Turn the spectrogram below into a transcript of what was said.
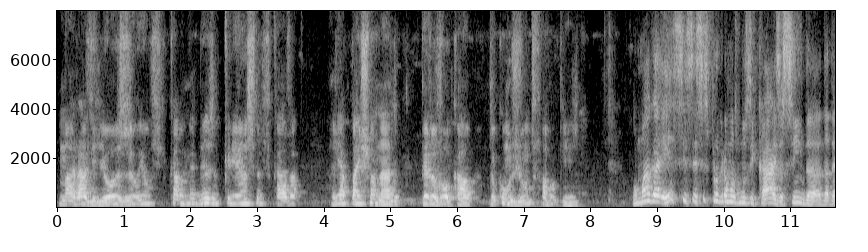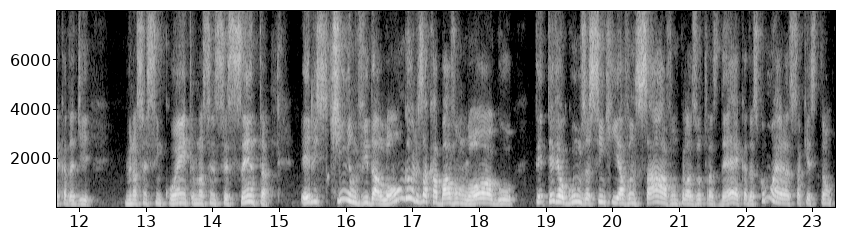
maravilhoso. Eu ficava, mesmo criança, eu ficava ali apaixonado pelo vocal do conjunto Farroupilha. O Maga, esses, esses programas musicais assim da, da década de 1950, 1960, eles tinham vida longa ou eles acabavam logo? Te, teve alguns assim que avançavam pelas outras décadas? Como era essa questão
